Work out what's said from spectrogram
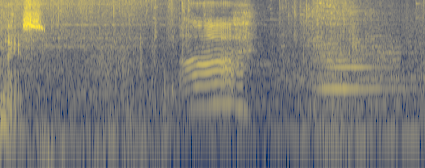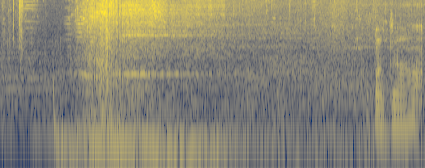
Nice. What the hell?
